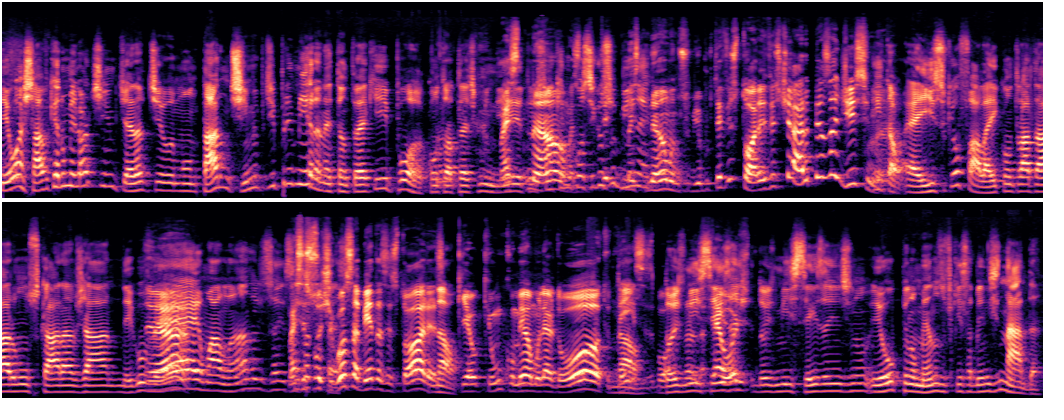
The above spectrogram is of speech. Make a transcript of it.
eu achava que era o melhor time. que Era, tinha- montaram um time de primeira, né? Tanto é que, porra, contra o Atlético Mineiro, Mas tudo, não, só que não mas conseguiu te- subir, mas né? Não, não subiu porque teve história vestiário pesadíssima. Então, é isso que eu falo. Aí contrataram uns caras já nego É. velho, malandro, isso aí Mas você sempre chegou a acontece. saber das histórias? Não. Que, que um comeu a mulher do outro, tem Não, esses boatos 2006, até hoje. 2006 a gente não... Eu, pelo menos, não fiquei sabendo de nada.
